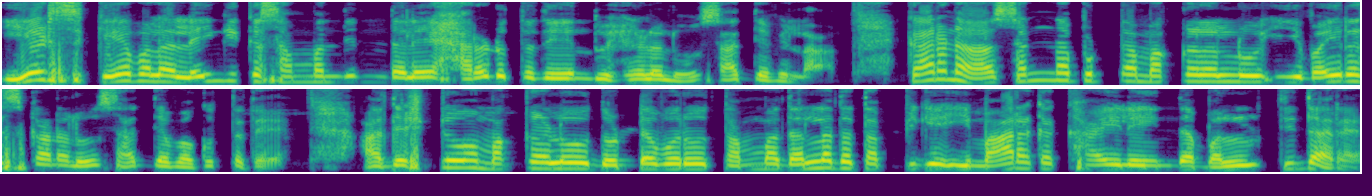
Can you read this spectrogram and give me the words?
ಏಡ್ಸ್ ಕೇವಲ ಲೈಂಗಿಕ ಸಂಬಂಧದಿಂದಲೇ ಹರಡುತ್ತದೆ ಎಂದು ಹೇಳಲು ಸಾಧ್ಯವಿಲ್ಲ. ಕಾರಣ, ಸಣ್ಣ ಪುಟ್ಟ ಮಕ್ಕಳಲ್ಲೂ ಈ ವೈರಸ್ ಕಾಣಲು ಸಾಧ್ಯವಾಗುತ್ತದೆ. ಅದೆಷ್ಟೋ ಮಕ್ಕಳು ದೊಡ್ಡವರು ತಮ್ಮದಲ್ಲದ ತಪ್ಪಿಗೆ ಈ ಮಾರಕ ಕಾಯಿಲೆಯಿಂದ ಬಳಲುತ್ತಿದ್ದಾರೆ.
